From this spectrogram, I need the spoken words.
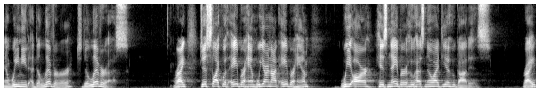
And we need a deliverer to deliver us. Right? Just like with Abraham, we are not Abraham. We are his neighbor who has no idea who God is. Right?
